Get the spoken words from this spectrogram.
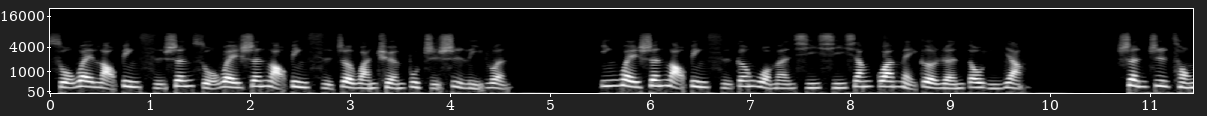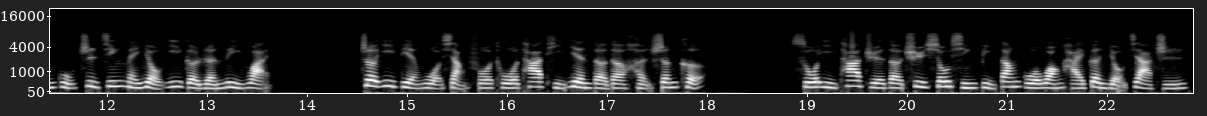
所谓老病死生，所谓生老病死，这完全不只是理论，因为生老病死跟我们息息相关，每个人都一样，甚至从古至今没有一个人例外。这一点，我想佛陀他体验的的很深刻，所以他觉得去修行比当国王还更有价值。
